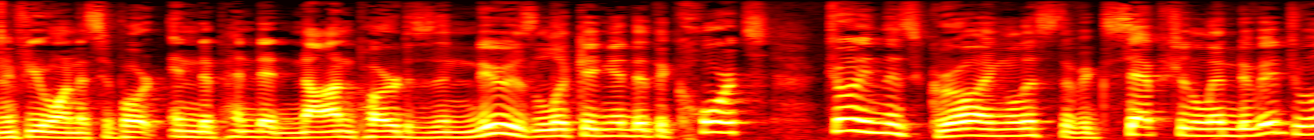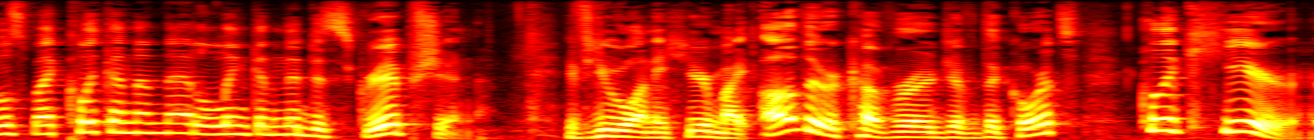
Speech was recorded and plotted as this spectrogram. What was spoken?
If you want to support independent, nonpartisan news looking into the courts, join this growing list of exceptional individuals by clicking on that link in the description. If you want to hear my other coverage of the courts, click here.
